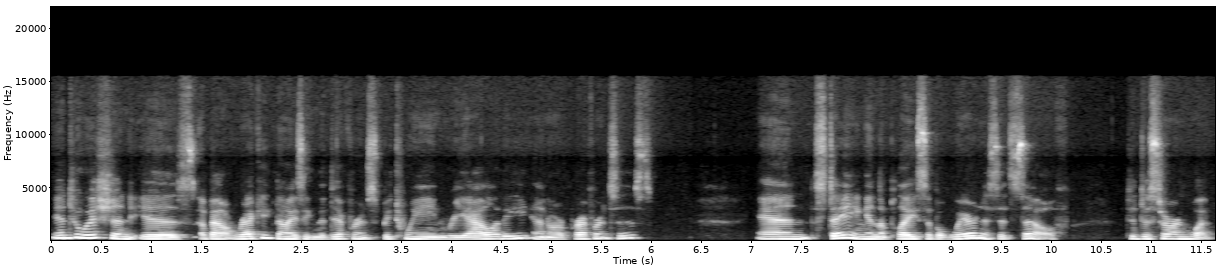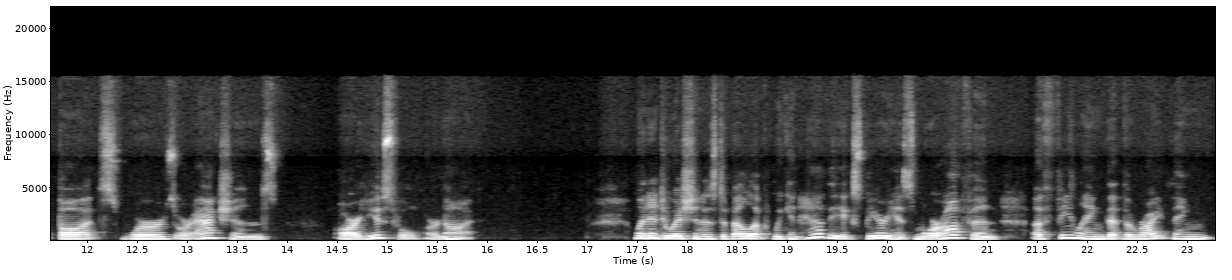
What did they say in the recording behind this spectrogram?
Intuition is about recognizing the difference between reality and our preferences and staying in the place of awareness itself to discern what thoughts, words, or actions are useful or not. When intuition is developed, we can have the experience more often of feeling that the right thing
